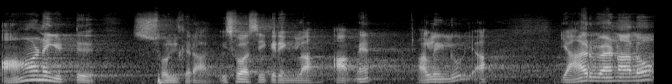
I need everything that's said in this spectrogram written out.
ஆணையிட்டு சொல்கிறார். விசுவாசிக்கிறீங்களா? ஆமென். அல்லேலூயா யார் வேணாலும்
